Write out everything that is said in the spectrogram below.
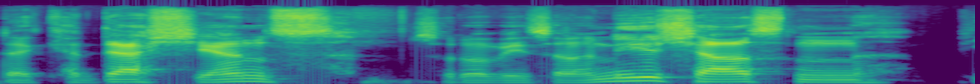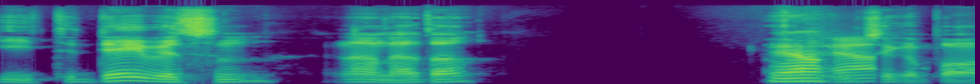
Det er Kardashians. Så da viser den nye kjæresten Pete Davidson, det han heter? Ja. Jeg er usikker på.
